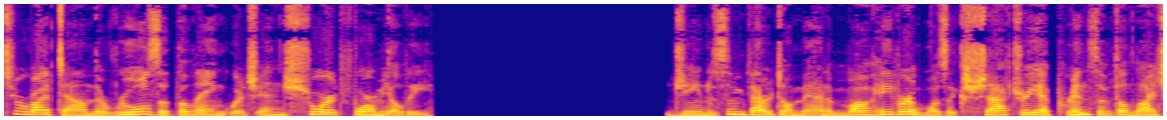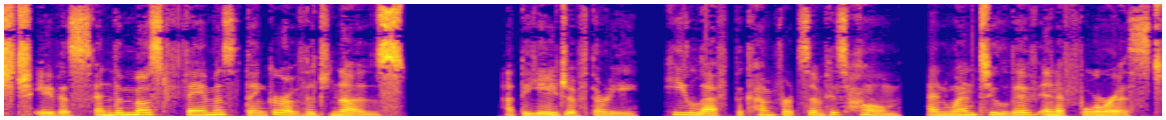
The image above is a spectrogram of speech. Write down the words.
to write down the rules of the language in short formulae. Jainism Vardhamana Mahavira was a Kshatriya prince of the Lichchavas and the most famous thinker of the Jainas. At the age of 30, he left the comforts of his home and went to live in a forest.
